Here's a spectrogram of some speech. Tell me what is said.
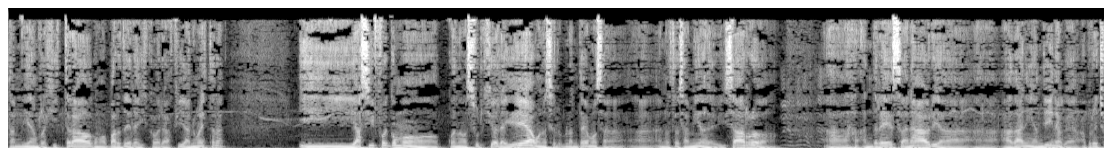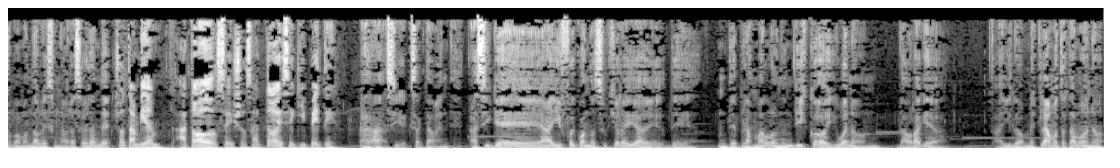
también registrado como parte de la discografía nuestra. Y así fue como cuando surgió la idea, bueno, se lo planteamos a nuestros amigos de Bizarro, a Andrés Sanabria, a, a Dani Andino, que aprovecho para mandarles un abrazo grande. Yo también, a todos ellos, a todo ese equipete. Ah, sí, exactamente. Así que ahí fue cuando surgió la idea de, de- de plasmarlo en un disco y bueno, la verdad que ahí lo mezclamos, tratamos de no,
